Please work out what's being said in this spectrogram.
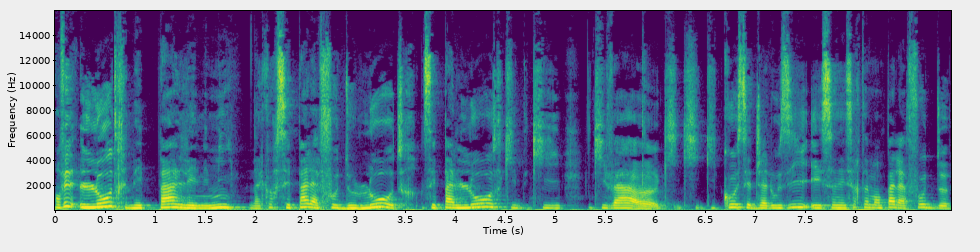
en fait, l'autre n'est pas l'ennemi, d'accord? C'est pas la faute de l'autre, c'est pas l'autre qui, qui, qui va euh, qui, qui, cause cette jalousie et ce n'est certainement pas la faute de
